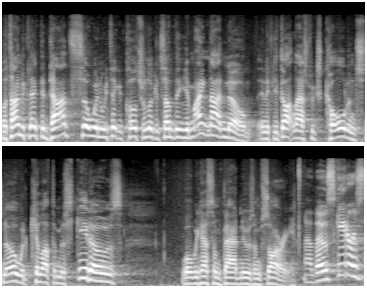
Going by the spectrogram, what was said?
Well, time to connect the dots so when we take a closer look at something you might not know. And if you thought last week's cold and snow would kill off the mosquitoes, well, we have some bad news. I'm sorry. Now, those skeeters,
